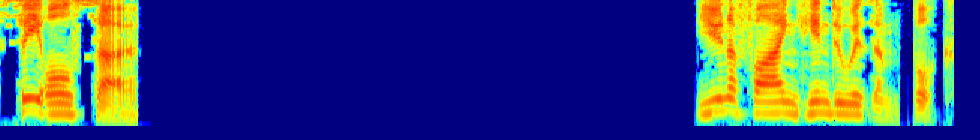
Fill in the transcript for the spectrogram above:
See also Unifying Hinduism book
